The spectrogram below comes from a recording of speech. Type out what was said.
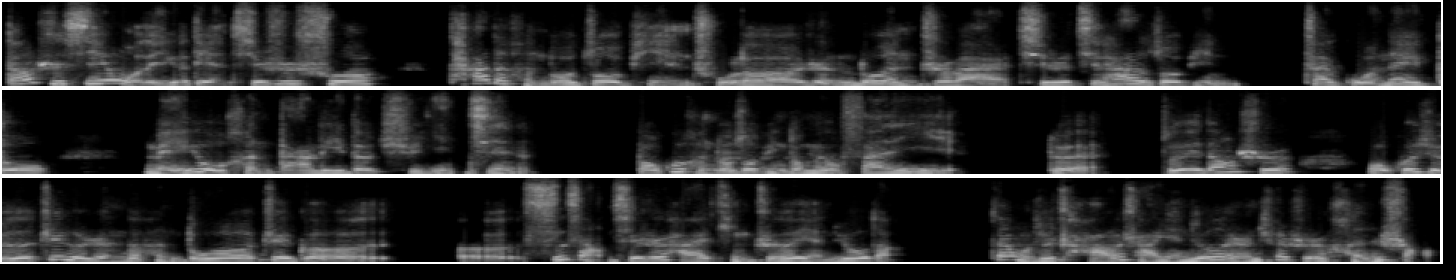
当时吸引我的一个点，其实说他的很多作品除了人论之外，其实其他的作品在国内都没有很大力的去引进，包括很多作品都没有翻译。对，所以当时。我会觉得这个人的很多这个呃思想其实还挺值得研究的，但我去查了查，研究的人确实很少，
